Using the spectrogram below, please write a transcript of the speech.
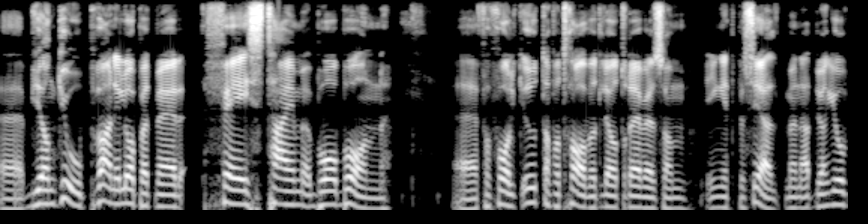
eh, Björn Goop vann i loppet med Facetime Bourbon. Eh, för folk utanför travet låter det väl som inget speciellt men att Björn Goop...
